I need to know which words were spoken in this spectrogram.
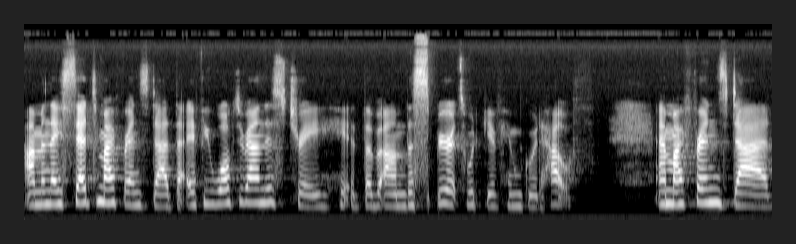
Um, and they said to my friend's dad that if he walked around this tree, he, the, um, the spirits would give him good health. And my friend's dad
